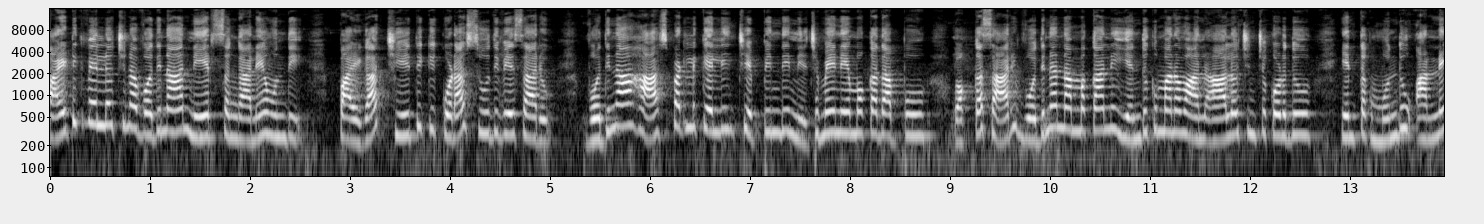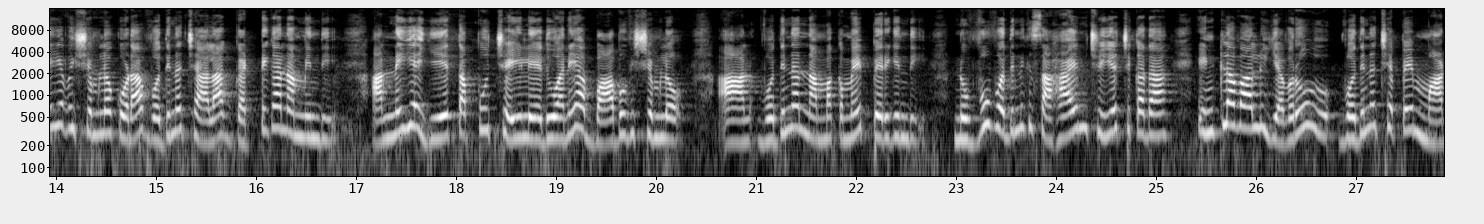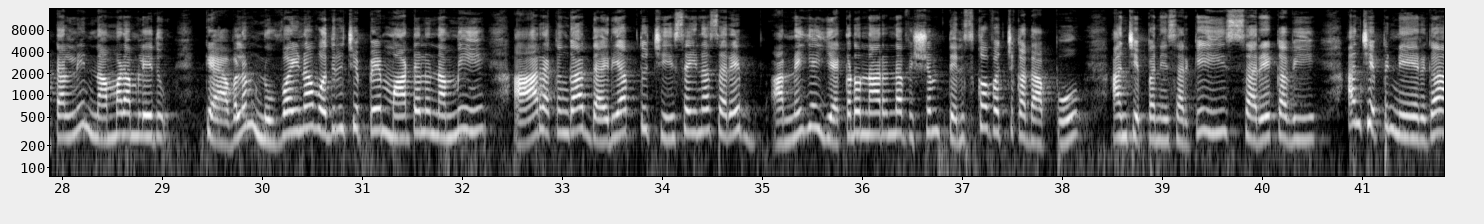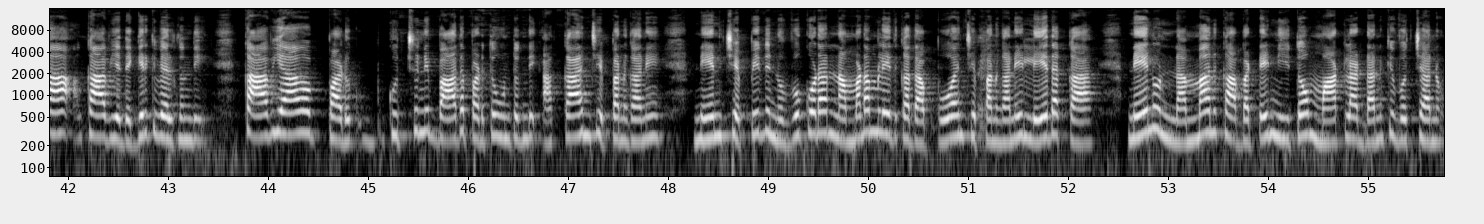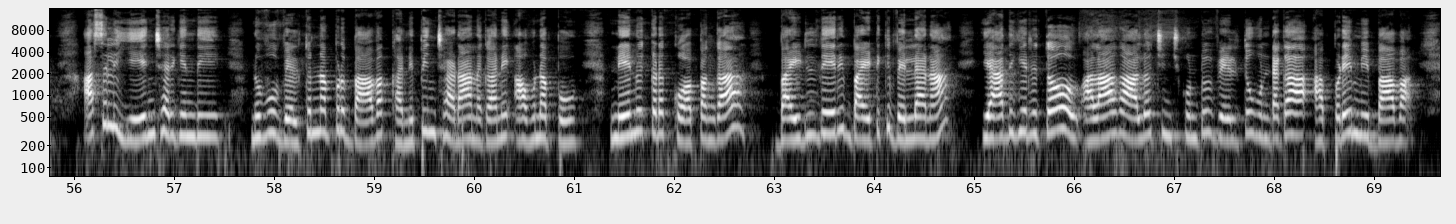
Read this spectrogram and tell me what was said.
బయటికి వెళ్ళొచ్చిన వదిన నీరసంగానే ఉంది. పైగా చేతికి కూడా సూది వేశారు. వదిన హాస్పిటల్కి వెళ్ళి చెప్పింది నిజమేనేమో కదా అప్పు. ఒక్కసారి వదిన నమ్మకాన్ని ఎందుకు మనం ఆలోచించకూడదు? ఇంతకు ముందు అన్నయ్య విషయంలో కూడా వదిన చాలా గట్టిగా నమ్మింది. అన్నయ్య ఏ తప్పు చేయలేదు అని ఆ బాబు విషయంలో. ఆ వదిన నమ్మకమే పెరిగింది. నువ్వు వదినకి సహాయం చేయొచ్చు కదా. ఇంట్లో వాళ్ళు ఎవరూ వదిన చెప్పే మాటల్ని నమ్మడం లేదు. కేవలం నువ్వైనా వదిలి చెప్పే మాటలు నమ్మి ఆ రకంగా దర్యాప్తు చేసైనా సరే అన్నయ్య ఎక్కడున్నారన్న విషయం తెలుసుకోవచ్చు కదా అప్పు అని చెప్పనేసరికి సరే కవి అని చెప్పి నేరుగా కావ్య దగ్గరికి వెళ్తుంది. కావ్య పడు కూర్చుని బాధపడుతూ ఉంటుంది. అక్క అని చెప్పాను కానీ నేను చెప్పేది నువ్వు కూడా నమ్మడం లేదు కదా అప్పు అని చెప్పాను కానీ లేదక్క. నేను నమ్మాను కాబట్టే నీతో మాట్లాడడానికి వచ్చాను. అసలు ఏం జరిగింది? నువ్వు వెళ్తున్నప్పుడు బావ కనిపించాడా అనగానే అవునప్పు. నేను ఇక్కడ కోపంగా బయలుదేరి బయటికి వెళ్ళానా? యాదగిరితో అలాగ ఆలోచించుకుంటూ వెళ్తూ ఉండగా అప్పుడే మీ బావ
